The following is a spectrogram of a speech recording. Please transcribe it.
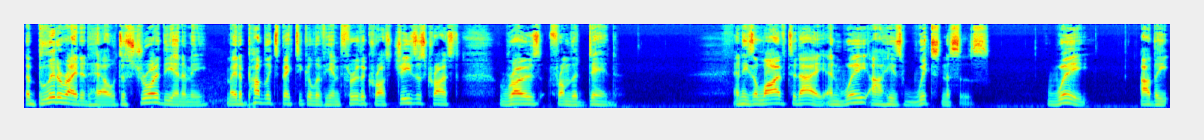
obliterated hell, destroyed the enemy, made a public spectacle of him through the cross. Jesus Christ rose from the dead. And he's alive today, and we are his witnesses. We are the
